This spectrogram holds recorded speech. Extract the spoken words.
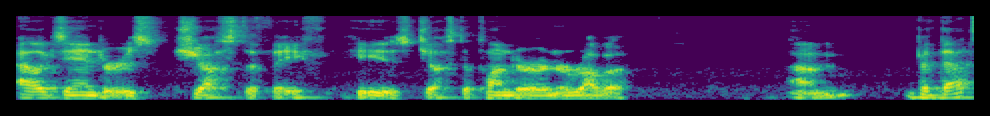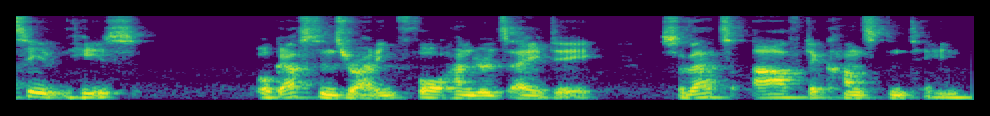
Alexander is just a thief. He is just a plunderer and a robber." Um, but that's it. he's Augustine's writing 400s AD, so that's after Constantine,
